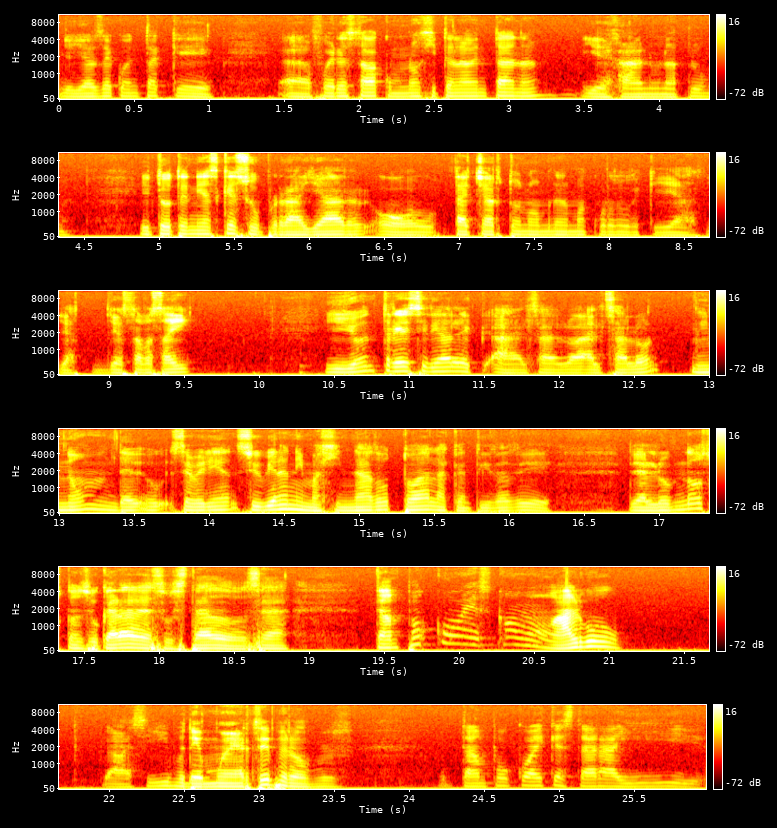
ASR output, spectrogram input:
Y ya se cuenta que afuera estaba como una hojita en la ventana y dejaban una pluma. Y tú tenías que subrayar o tachar tu nombre, no me acuerdo de que ya, ya, ya estabas ahí. Y yo entré ese día al, al, salón y no se, verían, se hubieran imaginado toda la cantidad de, de alumnos con su cara de asustado. O sea, tampoco es como algo así de muerte, pero pues tampoco hay que estar ahí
